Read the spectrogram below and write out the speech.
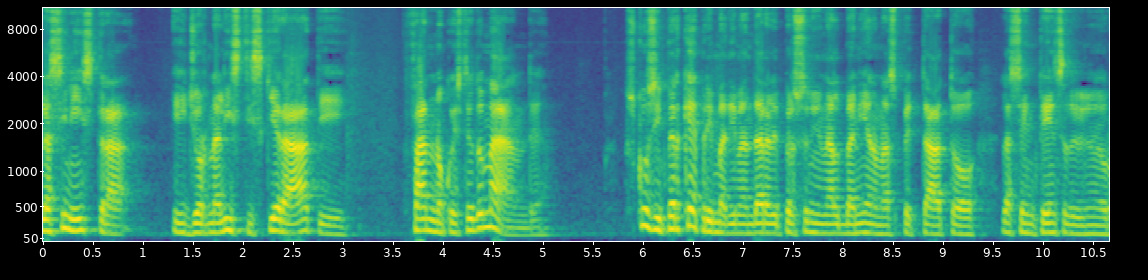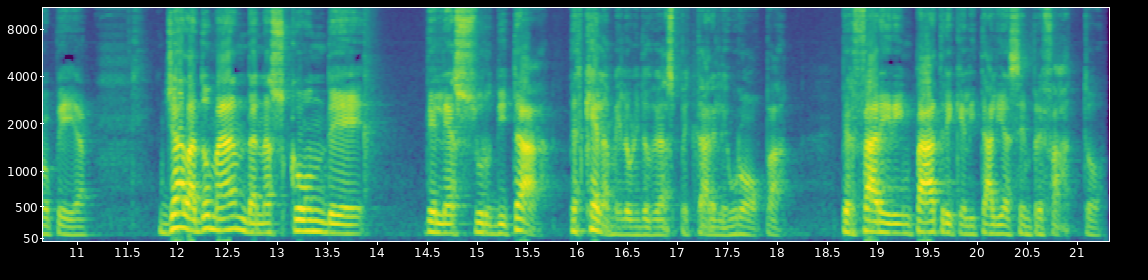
la sinistra, i giornalisti schierati, fanno queste domande. Scusi, perché prima di mandare le persone in Albania non ha aspettato la sentenza dell'Unione Europea? Già la domanda nasconde delle assurdità. Perché la Meloni doveva aspettare l'Europa per fare i rimpatri che l'Italia ha sempre fatto?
